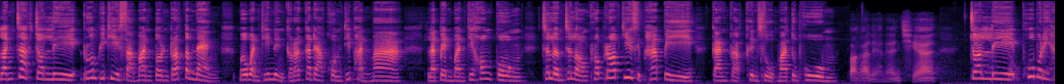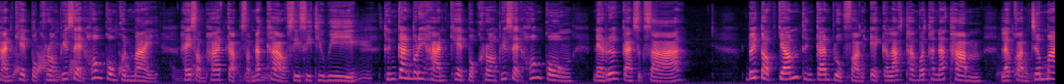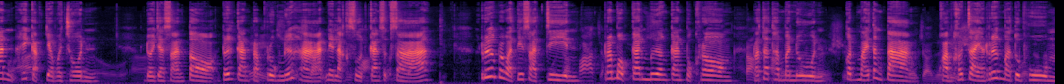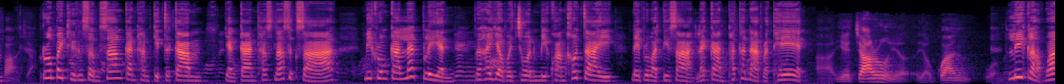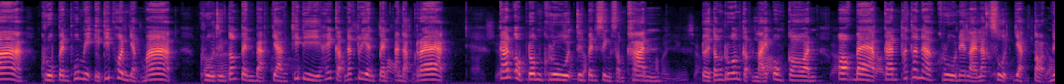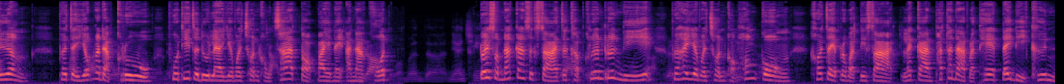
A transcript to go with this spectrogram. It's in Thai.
หลังจากจอห์นลีร่วมพิธีสาบานตนรับตำแหน่ง เมื่อวันที่ 1 กรกฎาคมที่ผ่านมา และเป็นวันที่ฮ่องกง เฉลิมฉลองครบรอบ 25 ปี การกลับคืนสู่มาตุภูมิจอห์นลีผู้บริหารเขตปกครองพิเศษฮ่องกงคนใหม่ ให้สัมภาษณ์กับสำนักข่าว CCTV ถึงการบริหารเขตปกครองพิเศษฮ่องกงในเรื่องการศึกษา โดยตอกย้ำถึงการปลูกฝังเอกลักษณ์ทางวัฒนธรรม และความเชื่อมั่นให้กับเยาวชน โดยจะสานต่อเรื่องการปรับปรุงเนื้อหาในหลักสูตรการศึกษา เรื่องประวัติศาสตร์จีน ระบบการเมืองการปกครอง รัฐธรรมนูญ กฎหมายต่างๆ ความเข้าใจเรื่องมาตุภูมิ รวมไปถึงเสริมสร้างการทำกิจกรรม อย่างการทัศนศึกษา มีโครงการแลกเปลี่ยน เพื่อให้เยาวชนมีความเข้าใจในประวัติศาสตร์ และการพัฒนาประเทศลี่กล่าวว่าครูเป็นผู้มีอิทธิพลอย่างมาก ครูจึงต้องเป็นแบบอย่างที่ดีให้กับนักเรียนเป็นอันดับแรก การอบรมครูจึงเป็นสิ่งสำคัญ โดยต้องร่วมกับหลายองค์กร ออกแบบการพัฒนาครูในหลายหลักสูตรอย่างต่อเนื่อง เพื่อจะยกระดับครู ผู้ที่จะดูแลเยาวชนของชาติต่อไปในอนาคตโดยสำนักการศึกษาจะขับเคลื่อนเรื่องนี้ เพื่อให้เยาวชนของฮ่องกงเข้าใจประวัติศาสตร์ และการพัฒนาประเทศได้ดีขึ้น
